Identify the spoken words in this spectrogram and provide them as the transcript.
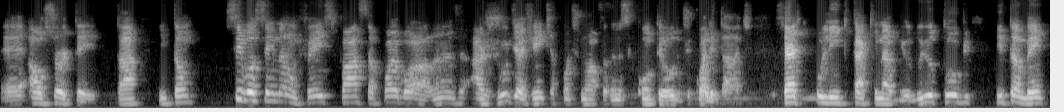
é, ao sorteio, tá? Então, se você ainda não fez, faça, apoie a Bola Laranja, ajude a gente a continuar fazendo esse conteúdo de qualidade, certo? O link está aqui na bio do YouTube e também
